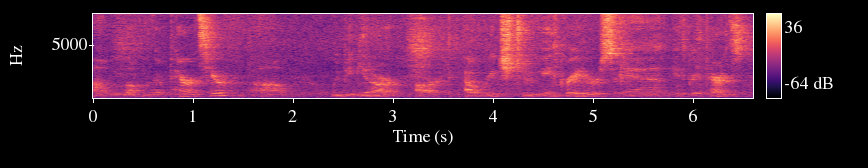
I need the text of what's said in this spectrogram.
Uh, We welcome their parents here. Uh, We begin our, our outreach to eighth graders and eighth grade parents.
